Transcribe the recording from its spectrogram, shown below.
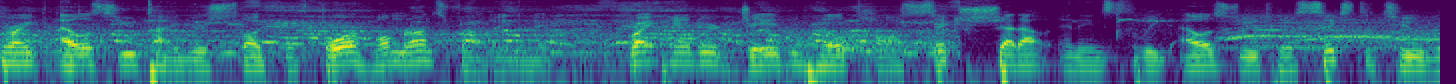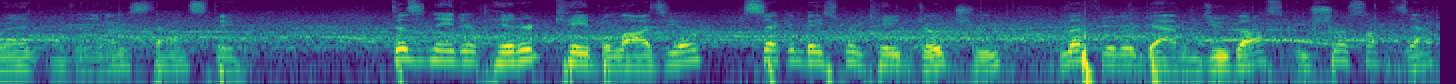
Ranked LSU Tigers slugged for four home runs Friday night. Right-hander Jaden Hill tossed six shutout innings to lead LSU to a 6-2 win over Youngstown State. Designated hitter Cade Beloso, second baseman Cade Doughty, left fielder Gavin Dugas, and shortstop Zach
